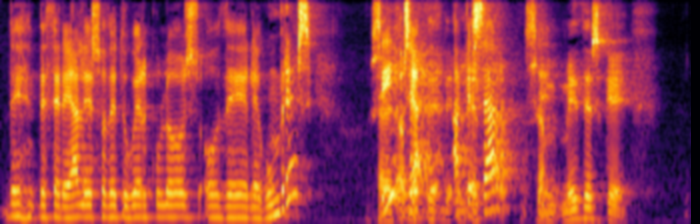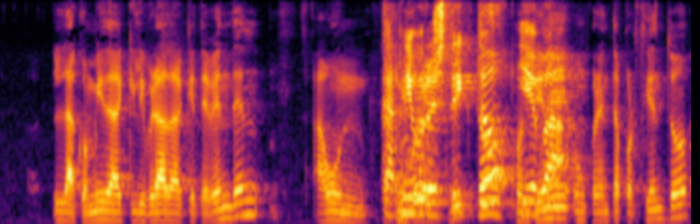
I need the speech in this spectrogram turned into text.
de, cereales o de tubérculos o de legumbres. sí, o sea, a pesar... O sea, me dices que la comida equilibrada que te venden a un carnívoro, estricto, contiene lleva un 40%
